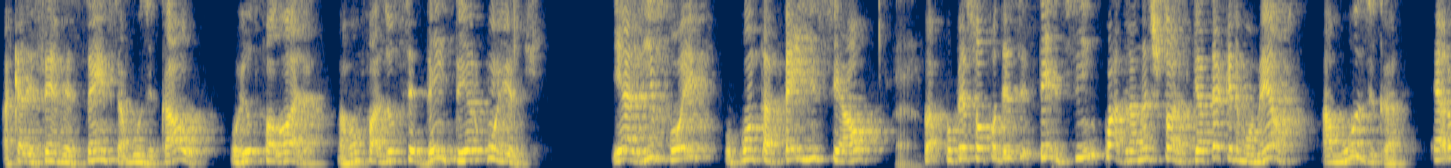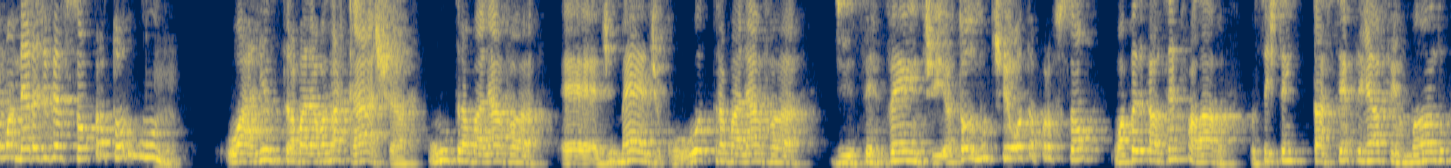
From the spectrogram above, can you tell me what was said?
aquela efervescência musical, o Rildo falou: olha, nós vamos fazer o CD inteiro com eles. E ali foi o pontapé inicial para o pessoal poder se, ter- se enquadrar nessa história, porque até aquele momento a música era uma mera diversão para todo mundo. O Arlindo trabalhava na caixa, um trabalhava é, de médico, o outro trabalhava de servente, todo mundo tinha outra profissão. Uma coisa que ela sempre falava: vocês têm que estar sempre reafirmando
